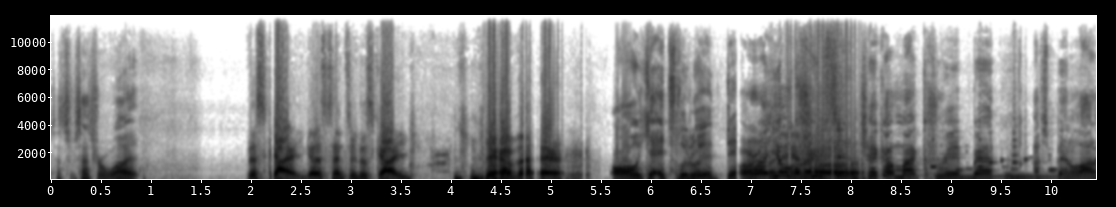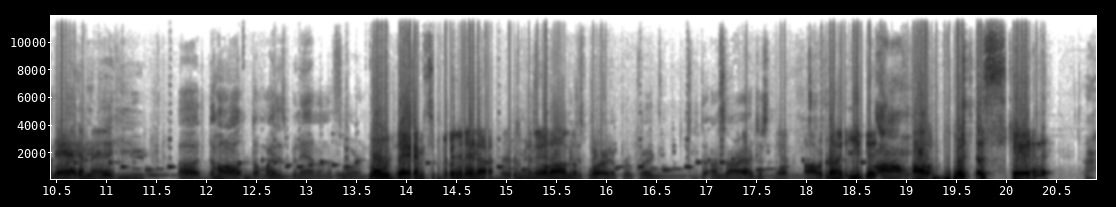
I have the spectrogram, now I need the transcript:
Censor, censor what? This guy. You gotta censor this guy. You can't have that there. Oh yeah, it's literally a day. All right, yo, Banana. Crimson, check out my crib, bruh. I've spent a lot of money Yeah, to get here. Uh, hold on, don't mind this banana on the floor. Oh damn, it's a banana. There's just- banana on the just pick floor. it up real quick. Oh, sorry, I just. Yep. Oh, we're gonna eat it. Oh. Oh, with the skin? You're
